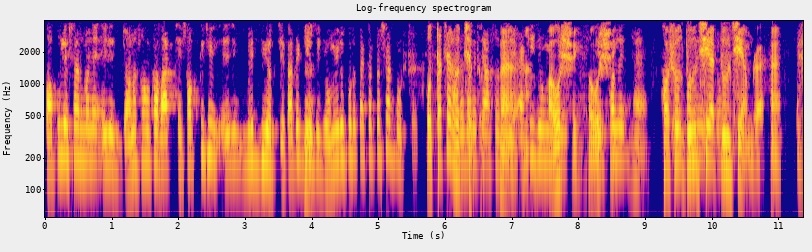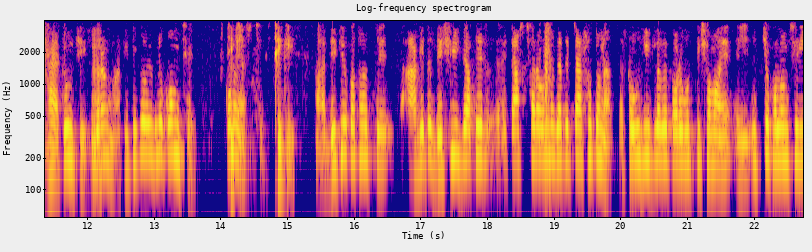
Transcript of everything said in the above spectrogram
পপুলেশন মানে এই যে জনসংখ্যা বাড়ছে সবকিছু এই যে বৃদ্ধি হচ্ছে তাতে কি হচ্ছে? জমির উপরে তো একটা প্রেশার পড়ছে। অত্যাচার হচ্ছে চাষ হচ্ছে, হ্যাঁ একই জমি অবশ্যই অবশ্যই। হ্যাঁ। ফসল তুলছি আর তুলছি আমরা হ্যাঁ। হ্যাঁ তুলছি। সুতরাং মাটি থেকেও এগুলো কমছে কমে আসছে। ঠিকই। দ্বিতীয় কথা হচ্ছে আগে তো দেশি জাতের চাষ ছাড়া অন্য জাতের চাষ হতো না। সবুজ বিপ্লবের পরবর্তী সময়ে এই উচ্চ ফলনশীল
